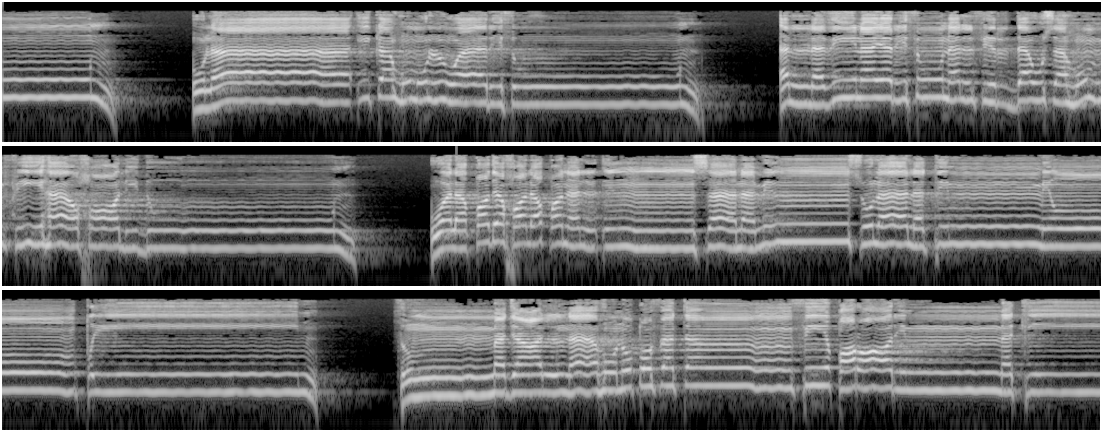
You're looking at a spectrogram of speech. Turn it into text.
أولئك هم الوارثون. الذين يرثون الفردوس هم فيها خالدون. ولقد خلقنا الإنسان من سلالة من طين. ثم جعلناه نطفة في قرار مكين.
